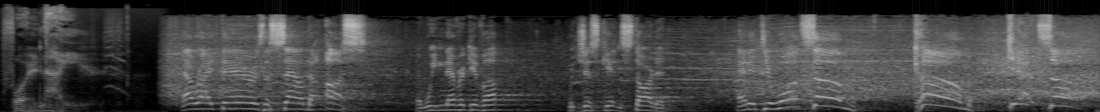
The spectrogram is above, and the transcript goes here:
for life. That right there is the sound of us. And we never give up. We're just getting started. And if you want some, come get some.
